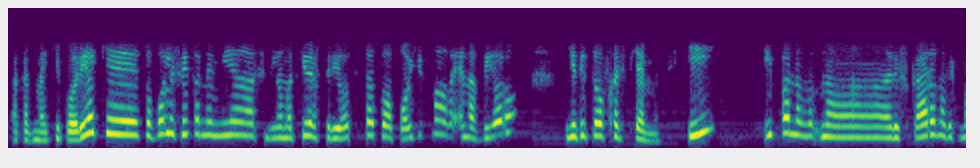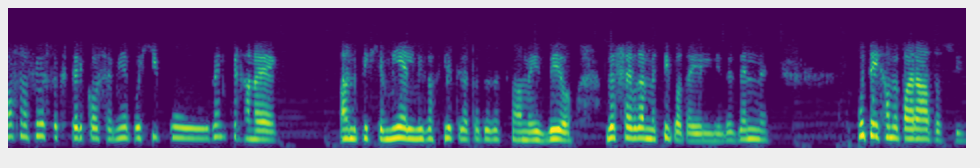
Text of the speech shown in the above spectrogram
ακαδημαϊκή πορεία και το βόλεϊ θα ήταν μια συμπληρωματική δραστηριότητα το απόγευμα, ένα δίωρο, γιατί το ευχαριστιέμαι. Ή είπα να, να ρισκάρω να δοκιμάσω να φύγω στο εξωτερικό σε μια εποχή που δεν υπήρχαν. Ε, αν υπήρχε μία Ελληνίδα αθλήτρια, τότε δεν θυμάμαι, οι δύο. Δεν φεύγαν με τίποτα οι Ελληνίδες. Δεν, ούτε είχαμε παράδοση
